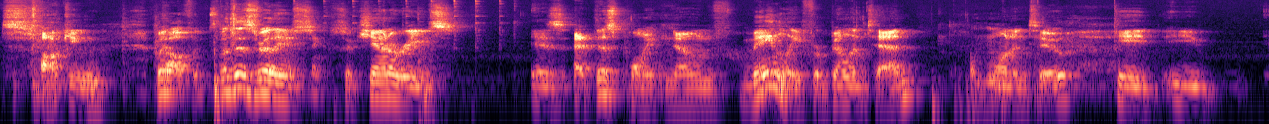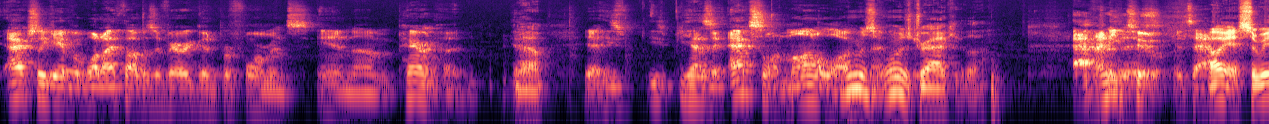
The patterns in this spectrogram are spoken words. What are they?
talking But, dolphins. but this is really interesting. So Keanu Reeves is at this point known mainly for Bill and Ted, Mm-hmm. one and two. He he actually gave a, what I thought was a very good performance in um, Parenthood. Yeah. Yeah, he's, he's he has an excellent monologue. When was in when was Dracula? After Ninety two. this, It's after. Oh yeah. So we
